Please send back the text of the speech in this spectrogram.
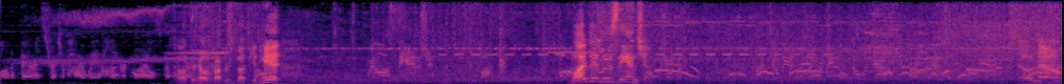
on a barren stretch of highway 100 miles from Oh, their helicopter's about to get hit. We lost the engine. Fuck. Why'd they lose the engine? Oh no.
